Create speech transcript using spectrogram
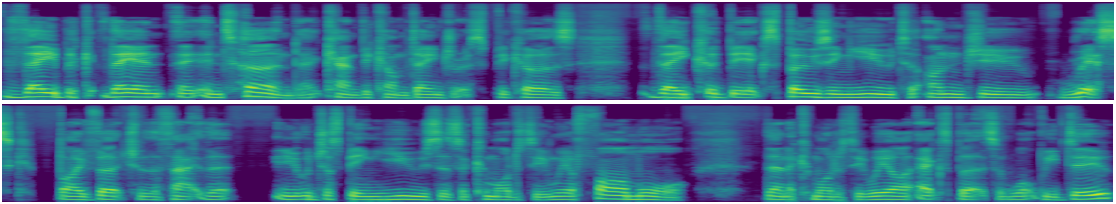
They they in, in turn can become dangerous because they could be exposing you to undue risk by virtue of the fact that you're just being used as a commodity. And we are far more than a commodity we are experts at what we do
